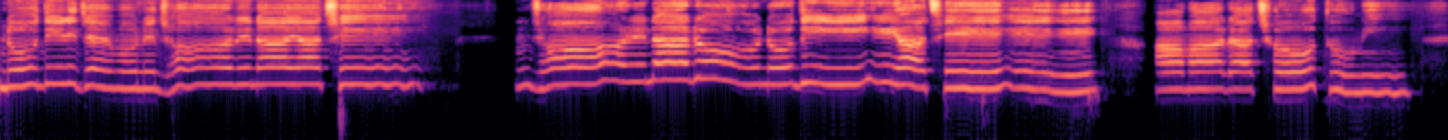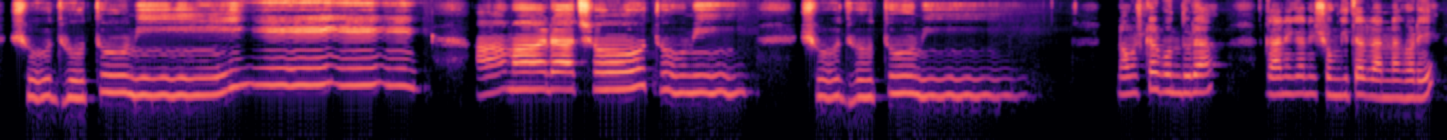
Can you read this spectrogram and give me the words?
নদীর যেমন ঝর্ণায় আছে, ঝর্ণারও নদী আছে। আমার আছো তুমি, শুধু তুমি। আমার আছো তুমি, শুধু তুমি। নমস্কার বন্ধুরা, গানে গানে সঙ্গীতার রান্নাঘরে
